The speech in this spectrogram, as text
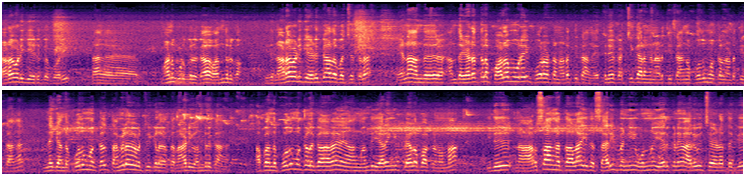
நடவடிக்கை எடுக்க கோரி நாங்கள் மனு கொடுக்குறதுக்காக வந்திருக்கோம். இது நடவடிக்கை எடுக்காத பட்சத்தில் ஏன்னா அந்த அந்த இடத்துல பலமுறை போராட்டம் நடத்திட்டாங்க. எத்தனையோ கட்சிக்காரங்க நடத்திட்டாங்க பொதுமக்கள் நடத்திட்டாங்க. இன்றைக்கி அந்த பொதுமக்கள் தமிழக வெற்றி கழகத்தை நாடி வந்திருக்காங்க. அப்போ அந்த பொதுமக்களுக்காக நாங்கள் வந்து இறங்கி வேலை பார்க்கணுன்னா இது நான் அரசாங்கத்தால் இதை சரி பண்ணி ஒன்றும் ஏற்கனவே அறிவித்த இடத்துக்கு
